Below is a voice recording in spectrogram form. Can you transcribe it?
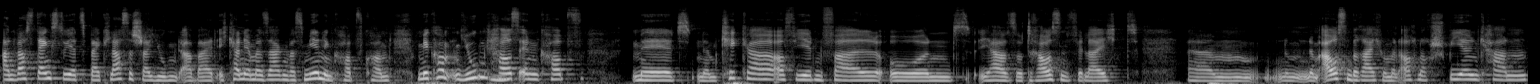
an was denkst du jetzt bei klassischer Jugendarbeit? Ich kann dir mal sagen, was mir in den Kopf kommt. Mir kommt ein Jugendhaus mhm. in den Kopf mit einem Kicker auf jeden Fall und ja, so draußen vielleicht ähm, einem, einem Außenbereich, wo man auch noch spielen kann.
